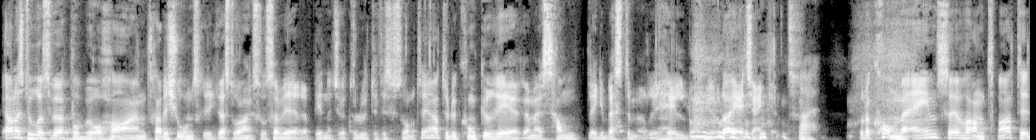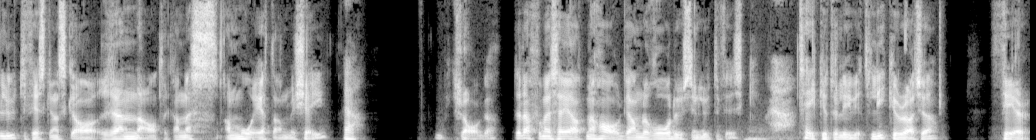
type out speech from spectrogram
Ja, Den store svøpa på å ha en tradisjonsrik restaurant som serverer pinnekjøtt og lutefisk, og sånne ting, at du konkurrerer med samtlige bestemødre i hele Norge. Det er ikke enkelt. Nei. Så Det kommer en som er vant med at lutefisken skal renne, at han, han må ete den med skje. Ja. Beklager. Det er derfor vi sier at vi har gamle rådhus sin lutefisk. Take it or leave it. Liker du det ikke? Fair.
